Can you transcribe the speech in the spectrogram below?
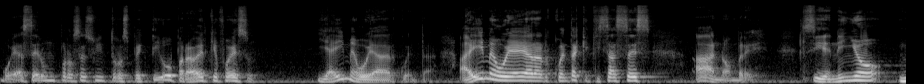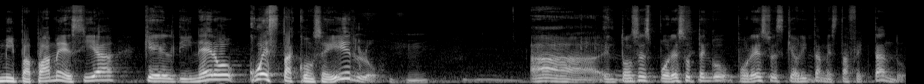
voy a hacer un proceso introspectivo para ver qué fue eso. Y ahí me voy a dar cuenta. Ahí me voy a dar cuenta que quizás es, ah, no, hombre, si de niño mi papá me decía que el dinero cuesta conseguirlo. Ah, entonces por eso tengo, por eso es que ahorita me está afectando.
